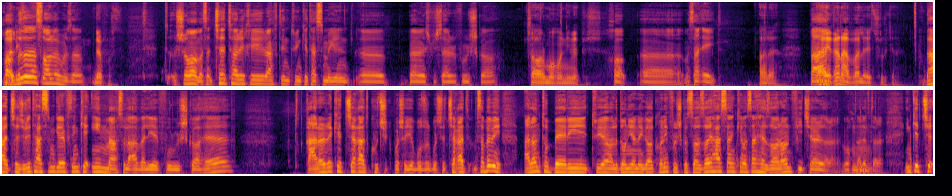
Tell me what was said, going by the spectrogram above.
خب. بذارن سوال بپرسم. بپرس. شما مثلا چه تاریخی رفتین تو این که تصمیم بگیرین برنش بیشتر رو فروشگاه؟ چهار ماه و نیم پیش. خب مثلا عید. آره. بعد... دقیقا اول عید شروع کرد بعد چجوری تصمیم گرفتین که این محصول اولیه فروشگاهه؟ قراره که چقدر کوچیک باشه یا بزرگ باشه چقدر مثلا ببین الان تو بری توی حال دنیا نگاه کنی فروشگاه سازایی هستن که مثلا هزاران فیچر دارن مختلف دارن. اینکه چه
